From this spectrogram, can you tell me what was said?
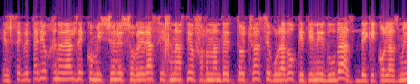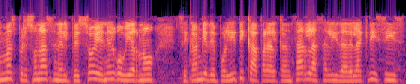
El secretario general de Comisiones Obreras, Ignacio Fernández Tocho, ha asegurado que tiene dudas de que con las mismas personas en el PSOE y en el Gobierno se cambie de política para alcanzar la salida de la crisis.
